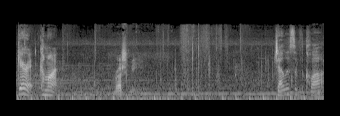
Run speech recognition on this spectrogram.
Garrett, come on. Rush me. Jealous of the claw?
